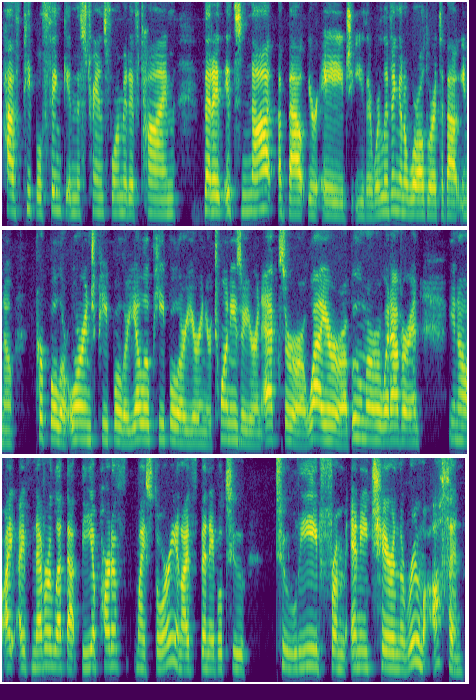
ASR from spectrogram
have people think in this transformative time that it, it's not about your age either. We're living in a world where it's about you know purple or orange people or yellow people or you're in your 20s or you're an Xer or a Yer or a boomer or whatever. And you know I, I've never let that be a part of my story, and I've been able to to lead from any chair in the room often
